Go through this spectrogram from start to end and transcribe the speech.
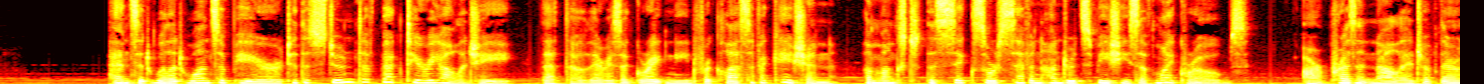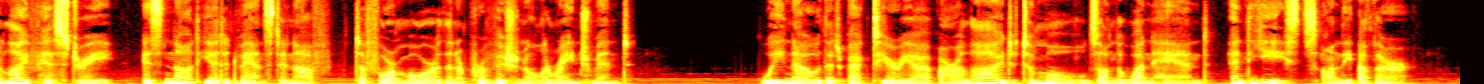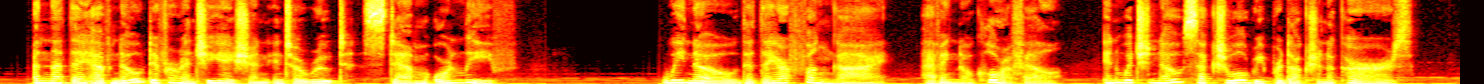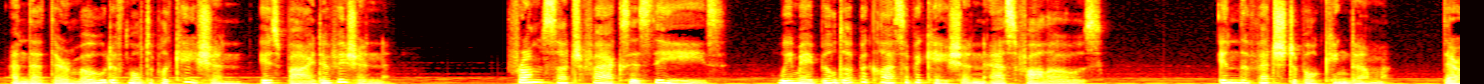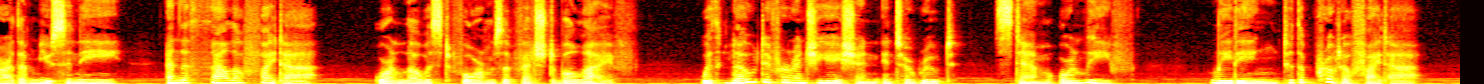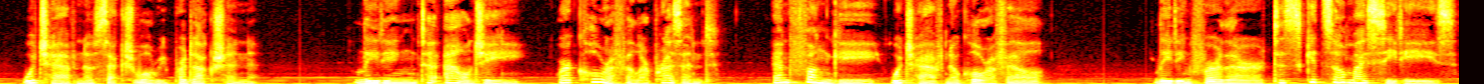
Hence, it will at once appear to the student of bacteriology that though there is a great need for classification amongst the six or seven hundred species of microbes, our present knowledge of their life history is not yet advanced enough to form more than a provisional arrangement. We know that bacteria are allied to molds on the one hand and yeasts on the other and that they have no differentiation into root, stem, or leaf. We know that they are fungi, having no chlorophyll, in which no sexual reproduction occurs, and that their mode of multiplication is by division. From such facts as these, we may build up a classification as follows. In the vegetable kingdom, there are the mucini and the thallophyta, or lowest forms of vegetable life, with no differentiation into root, stem, or leaf, leading to the protophyta, which have no sexual reproduction, leading to algae, where chlorophyll are present, and fungi, which have no chlorophyll, leading further to schizomycetes,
